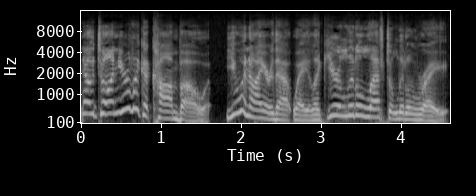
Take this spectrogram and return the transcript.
No, Dawn, you're like a combo. You and I are that way. Like you're a little left, a little right.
